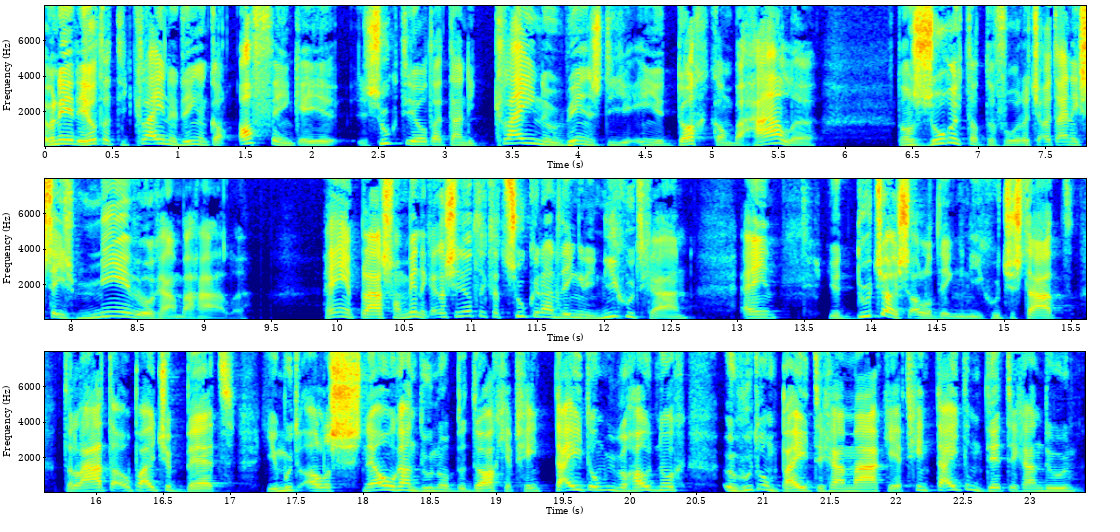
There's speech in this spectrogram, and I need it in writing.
En wanneer je de hele tijd die kleine dingen kan afvinken en je zoekt de hele tijd naar die kleine winst die je in je dag kan behalen, dan zorgt dat ervoor dat je uiteindelijk steeds meer wil gaan behalen. in plaats van minder. Kijk, als je de hele tijd gaat zoeken naar de dingen die niet goed gaan. En je doet juist alle dingen niet goed. Je staat te laat op uit je bed. Je moet alles snel gaan doen op de dag. Je hebt geen tijd om überhaupt nog een goed ontbijt te gaan maken. Je hebt geen tijd om dit te gaan doen.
